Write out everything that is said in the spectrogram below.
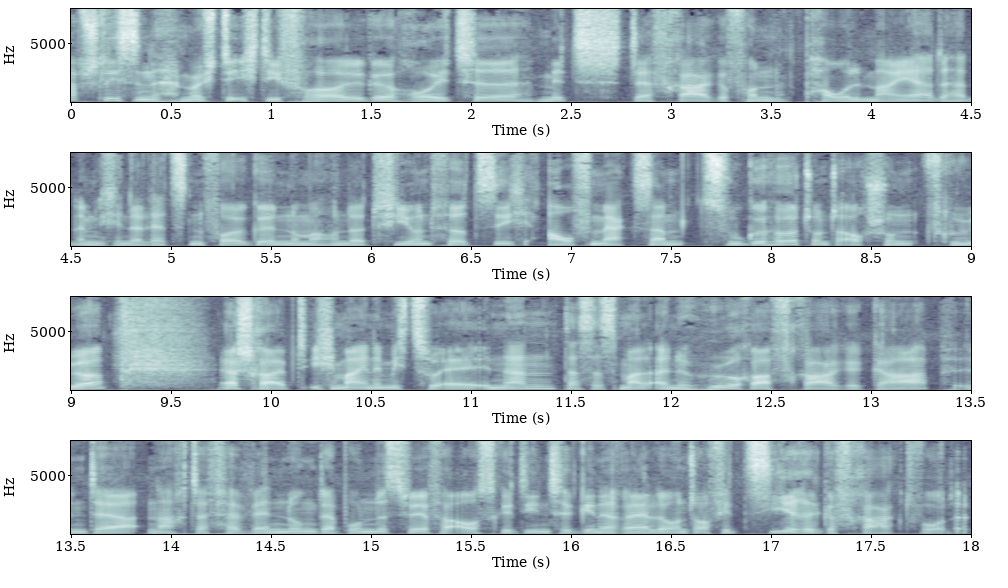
Abschließen möchte ich die Folge heute mit der Frage von Paul Meyer. Der hat nämlich in der letzten Folge Nummer 144 aufmerksam zugehört und auch schon früher. Er schreibt, ich meine mich zu erinnern, dass es mal eine Hörerfrage gab, in der nach der Verwendung der Bundeswehr für ausgediente Generäle und Offiziere gefragt wurde.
